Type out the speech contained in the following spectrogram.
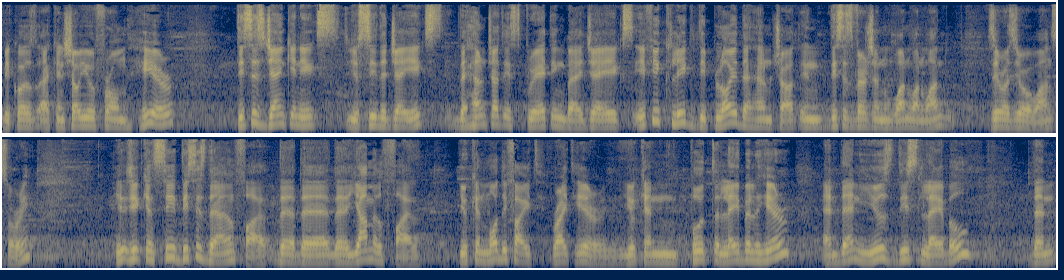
because I can show you from here. This is Jenkins. You see the JX. The Helm chart is creating by JX. If you click deploy the Helm chart, in this is version 111.001, sorry. You can see this is the file, the, the, the YAML file you can modify it right here. You can put a label here and then use this label then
